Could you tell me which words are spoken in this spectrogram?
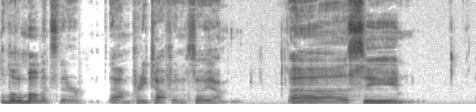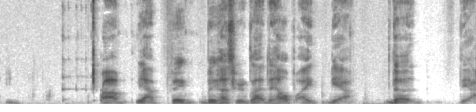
little moments that are um, pretty tough, and so yeah. Uh, let's see. Um, yeah, big big Husker, glad to help. I yeah, the yeah,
